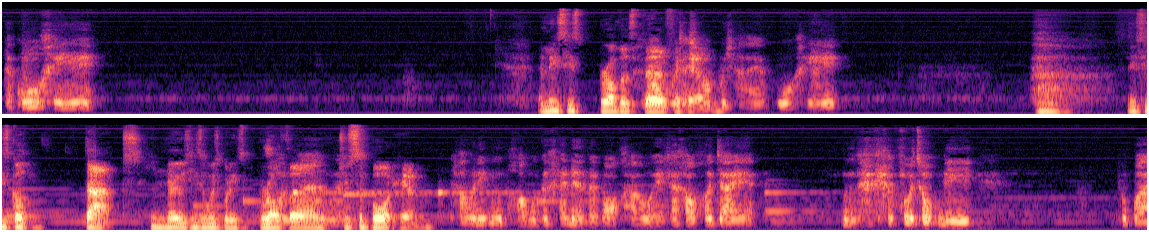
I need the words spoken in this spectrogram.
แต่กูโอเค At least his brother's เรา there กู for จะชอบ him. ผู้ชายอะกูโอเค At least he's got that. He knows he's always got his brother to support him. ถ้าวันนี้มึงพร้อมมึงก็แค่เดินไปบอกเขาเว้ยถ้าเขาเข้าใจอะ มึงก็แค่โคตรโชคดี ถูกป่ะ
